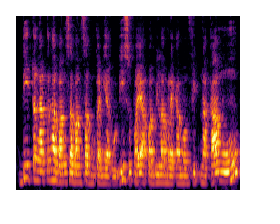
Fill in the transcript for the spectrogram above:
di tengah-tengah bangsa-bangsa bukan Yahudi supaya apabila mereka memfitnah kamu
